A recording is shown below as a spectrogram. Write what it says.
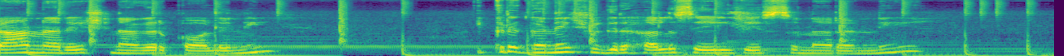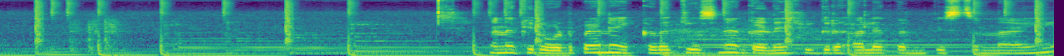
రా నరేష్ నగర్ కాలనీ. ఇక్కడ గణేష్ విగ్రహాలు సేల్ చేస్తున్నారండి. మనకి రోడ్డు పైన ఎక్కడ చూసినా గణేష్ విగ్రహాలే కనిపిస్తున్నాయి.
